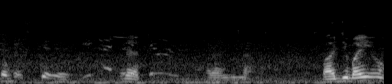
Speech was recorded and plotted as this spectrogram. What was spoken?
cobek sikit je. Alhamdulillah. Baju baik tu.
